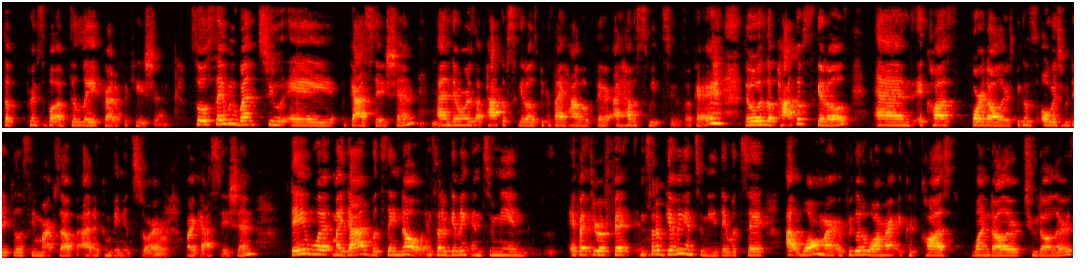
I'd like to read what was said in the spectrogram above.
the principle of delayed gratification. So say we went to a gas station mm-hmm. and there was a pack of Skittles because I have a very I have a sweet tooth, okay? There was a pack of Skittles and it cost four dollars because it's always ridiculously marked up at a convenience store right. or a gas station. They would my dad would say no instead of giving in to me and if I threw a fit, instead of giving in to me, they would say at Walmart, if we go to Walmart, it could cost one dollar, two dollars.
